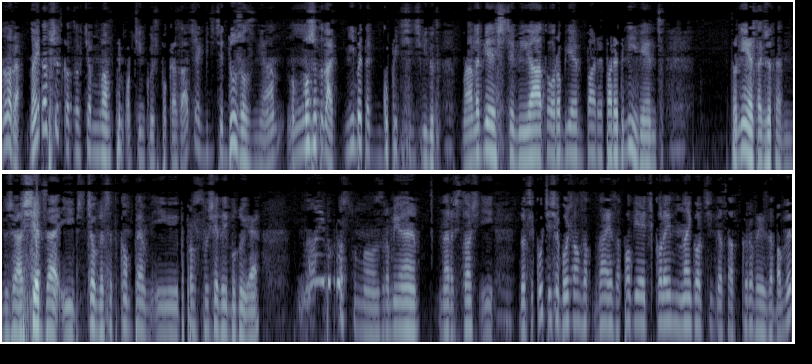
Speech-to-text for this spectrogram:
No dobra, no i to wszystko, co chciałbym wam w tym odcinku już pokazać. Jak widzicie, dużo zmian. No może to tak, niby tak głupie 10 minut, no ale wierzcie mi, ja to robiłem parę, parę dni, więc to nie jest tak, że ten, że ja siedzę i ciągle przed kąpem i po prostu siedzę i buduję. No i po prostu, no, zrobiłem nareszcie coś i doczekujcie się, bo już wam daję zapowiedź kolejnego odcinka Sawkorowej Zabawy,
